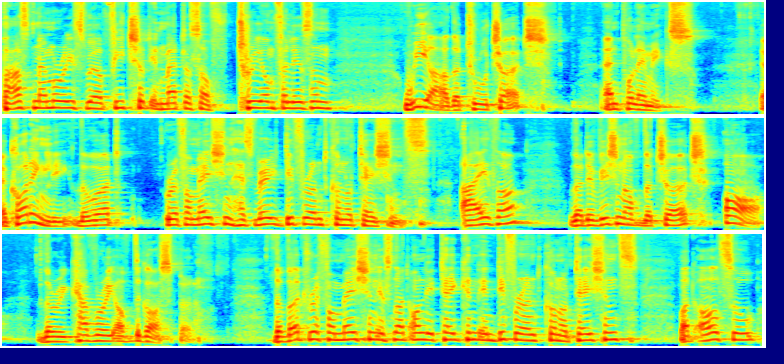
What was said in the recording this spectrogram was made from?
Past memories were featured in matters of triumphalism, we are the true church, and polemics. Accordingly, the word Reformation has very different connotations either the division of the church or the recovery of the gospel. The word Reformation is not only taken in different connotations, but also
